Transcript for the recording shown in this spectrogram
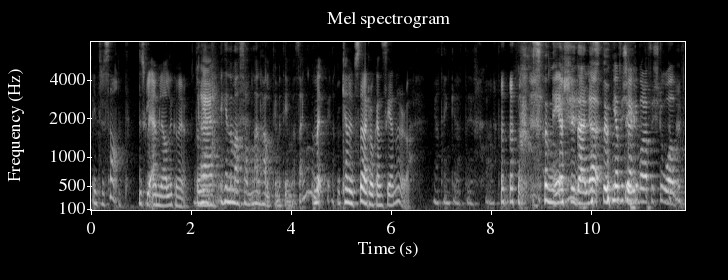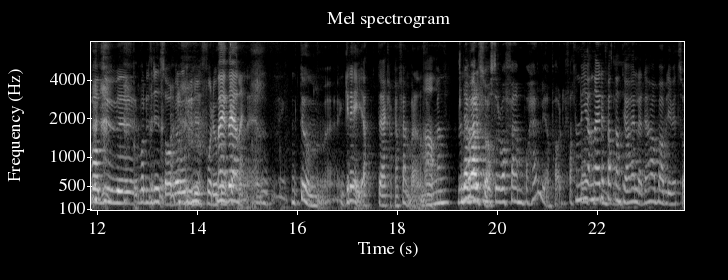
Intressant. Det skulle Emily aldrig kunna göra. Då Nej. hinner man somna en halvtimme, timme. Sen går man Men upp igen. kan du inte ställa klockan senare då? Jag tänker att det är skönt. så nersydd där en Jag, stund jag försöker till. bara förstå vad du, eh, vad du drivs av och hur du får det att Nej, funka. Dum grej att det är klockan fem varje morgon. Ja. Men, men Men varför så. måste det vara fem på helgen för? Det fattar Ja, men jag, nej, det fattar inte jag heller. Det har bara blivit så.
